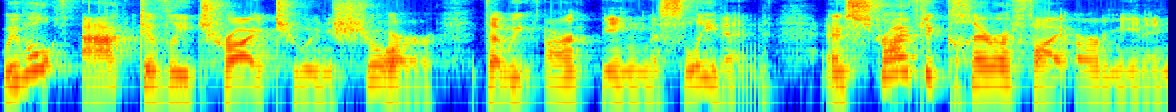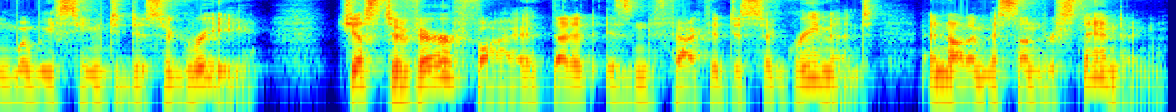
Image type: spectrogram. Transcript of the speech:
we will actively try to ensure that we aren't being misleading, and strive to clarify our meaning when we seem to disagree, just to verify that it is in fact a disagreement and not a misunderstanding.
